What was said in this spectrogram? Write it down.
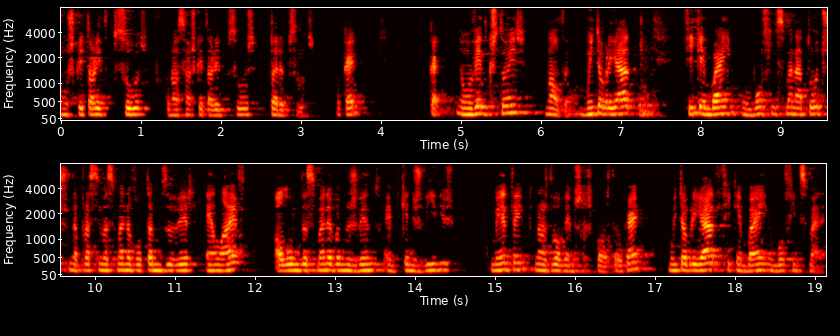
um escritório de pessoas, porque o nosso é um escritório de pessoas para pessoas. Ok? Ok. Não havendo questões, malta, muito obrigado. Fiquem bem, um bom fim de semana a todos. Na próxima semana voltamos a ver em live. Ao longo da semana vamos vendo em pequenos vídeos. Comentem que nós devolvemos resposta, ok? Muito obrigado, fiquem bem, um bom fim de semana.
